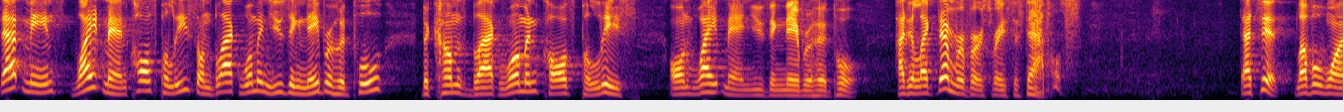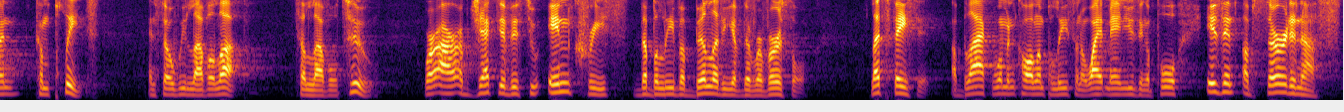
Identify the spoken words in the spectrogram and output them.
That means white man calls police on black woman using neighborhood pool becomes black woman calls police on white man using neighborhood pool. How do you like them reverse racist apples? That's it. Level one complete. And so we level up to level two, where our objective is to increase the believability of the reversal. Let's face it, a black woman calling police on a white man using a pool isn't absurd enough.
